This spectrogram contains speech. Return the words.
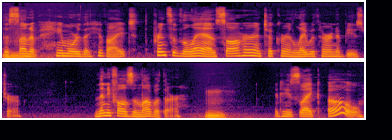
the Mm-hmm. son of Hamor the Hivite, the prince of the land, saw her and took her and lay with her and abused her. And then he falls in love with her. Mm. And he's like, Oh,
